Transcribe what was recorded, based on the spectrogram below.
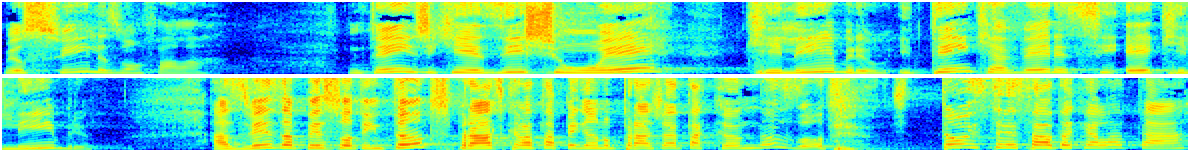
Meus filhos vão falar. Entende que existe um equilíbrio e tem que haver esse equilíbrio. Às vezes a pessoa tem tantos pratos que ela está pegando o prato e já atacando nas outras. Tão estressada que ela está.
